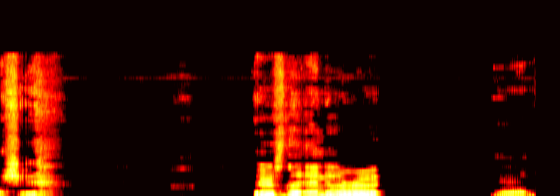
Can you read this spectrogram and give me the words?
actually, there's the end of the rivet. And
